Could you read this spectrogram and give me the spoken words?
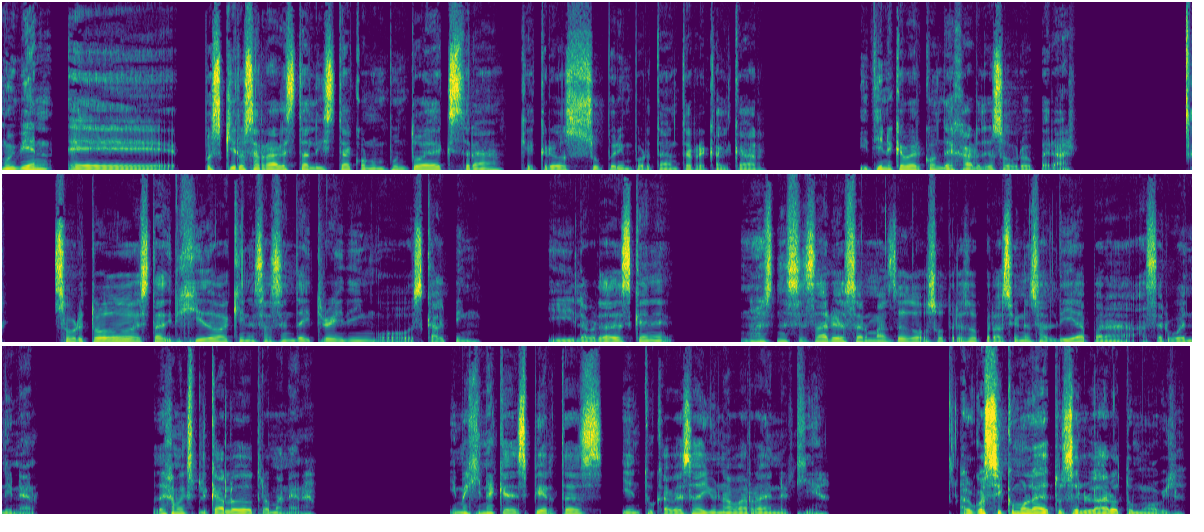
Muy bien, eh, pues quiero cerrar esta lista con un punto extra que creo súper importante recalcar y tiene que ver con dejar de sobreoperar. Sobre todo está dirigido a quienes hacen day trading o scalping y la verdad es que no es necesario hacer más de dos o tres operaciones al día para hacer buen dinero. Déjame explicarlo de otra manera. Imagina que despiertas y en tu cabeza hay una barra de energía. Algo así como la de tu celular o tu móvil.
